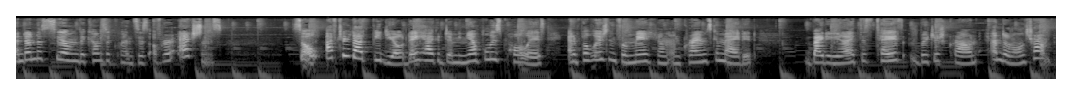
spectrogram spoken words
and don't assume the consequences of their actions. So, after that video, they hacked the Minneapolis police and published information on crimes committed by the United States, British Crown, and Donald Trump.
